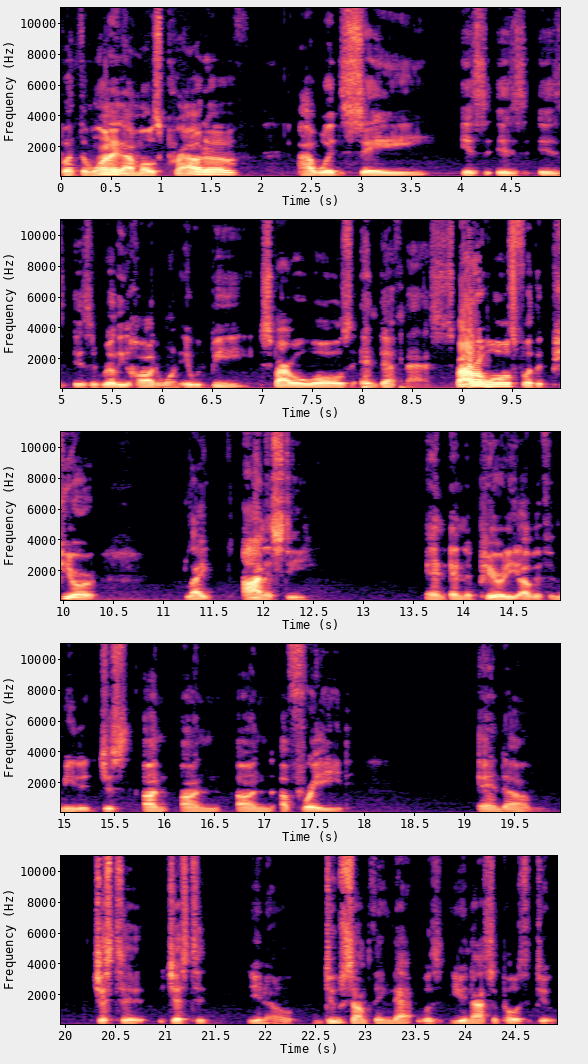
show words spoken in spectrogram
But the one that I'm most proud of, I would say, is is is is a really hard one. It would be Spiral Walls and Death Mask. Spiral Walls for the pure, like honesty, and and the purity of it for me to just un un unafraid, and um, just to just to you know, do something that was you're not supposed to do.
